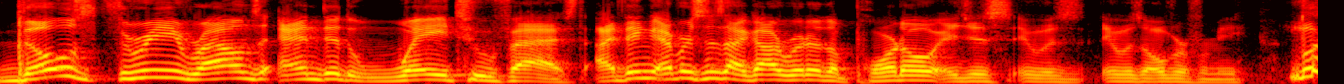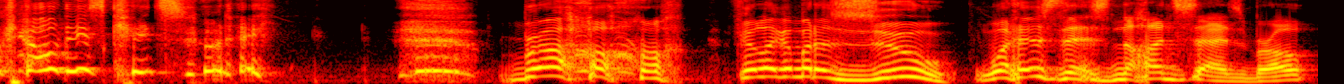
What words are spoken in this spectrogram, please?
Those three rounds ended way too fast. I think ever since I got rid of the portal, it just, it was, it was over for me. Look how these Kitsune, bro, feel like I'm at a zoo. What is this nonsense, bro?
